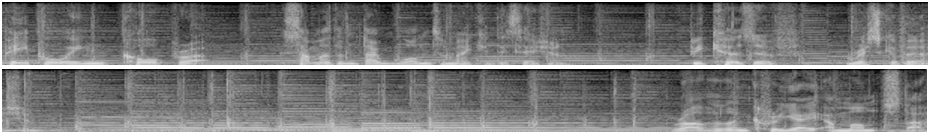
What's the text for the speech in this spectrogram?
People in corporate, some of them don't want to make a decision because of risk aversion. Rather than create a monster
